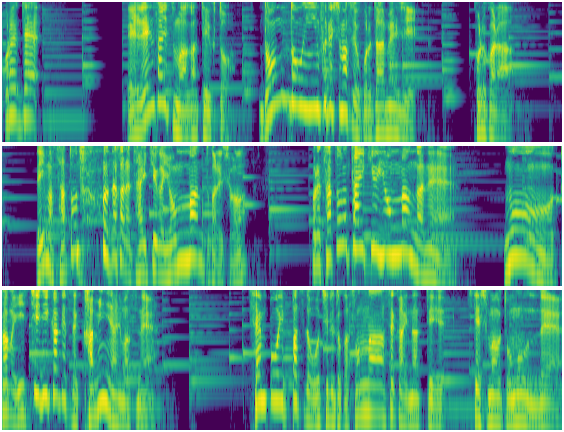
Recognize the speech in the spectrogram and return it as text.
これで、えー、連鎖率も上がっていくと。どんどんインフレしますよ、これダメージ。これから。で、今、里の だから耐久が4万とかでしょ？これ、里の耐久4万がね、もう、多分1、2ヶ月で紙になりますね。先方一発で落ちるとか、そんな世界になってきてしまうと思うんで、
